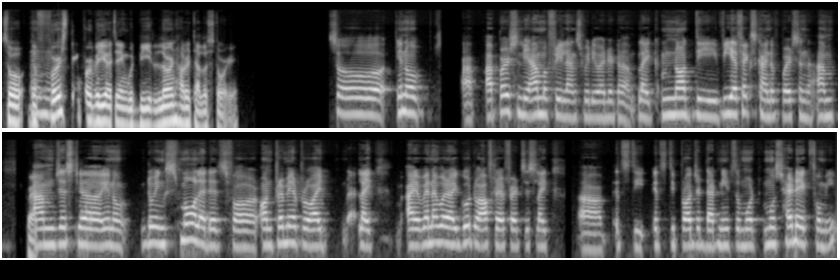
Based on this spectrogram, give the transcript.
So the mm-hmm. first thing for video editing would be learn how to tell a story. So you know, I, I, personally i'm a freelance video editor like i'm not the vfx kind of person i'm right. i'm just uh, you know doing small edits for on premiere pro i like i whenever i go to after effects it's like uh, it's the it's the project that needs the mo- most headache for me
